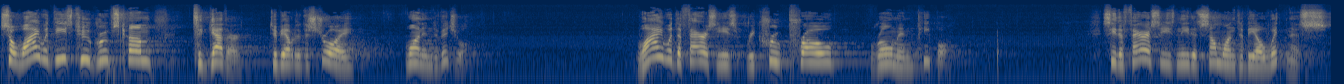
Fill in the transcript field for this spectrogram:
So, why would these two groups come together to be able to destroy one individual? Why would the Pharisees recruit pro Roman people? See, the Pharisees needed someone to be a witness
